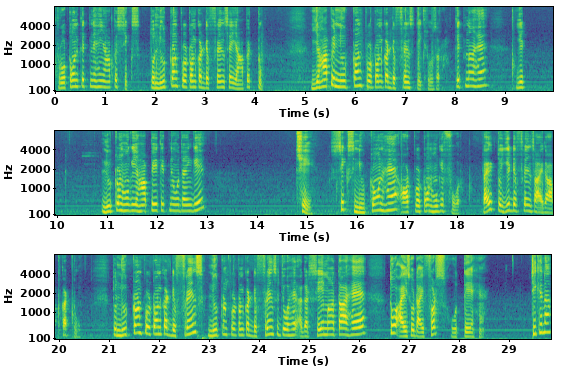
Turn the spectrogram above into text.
प्रोटॉन कितने हैं यहाँ पे सिक्स तो न्यूट्रॉन प्रोटॉन का डिफरेंस है यहाँ पे टू यहाँ पे न्यूट्रॉन प्रोटॉन का डिफरेंस देख लो ज़रा। कितना है? ये न्यूट्रॉन होंगे यहाँ पे कितने हो जाएँगे? छः सिक्स न्यूट्रॉन हैं और प्रोटॉन होंगे फोर। राइट? तो ये डिफरेंस आएगा आपका टू। तो न्यूट्रॉन प्रोटॉन का डिफरेंस, न्यूट्रॉन प्रोटॉन का डिफरेंस जो है, अगर सेम आता है तो आइसोडाइफर्स होते हैं। ठीक है ना?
